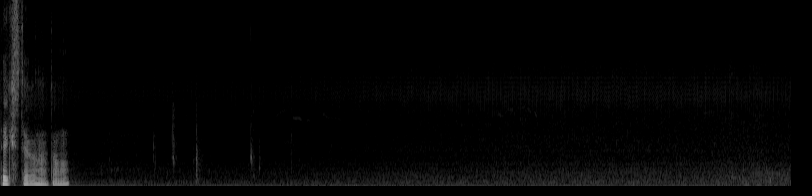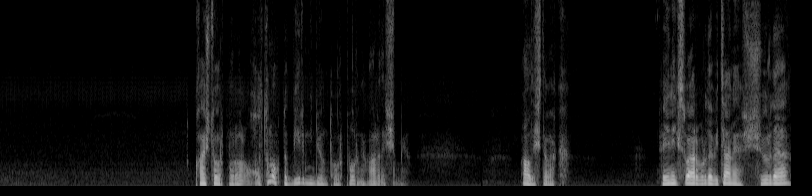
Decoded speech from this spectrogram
Tek. Ha, tamam. Kaç torpor var? 6.1 milyon torpor ne kardeşim ya. Al işte bak. Phoenix var burada bir tane. Şurada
